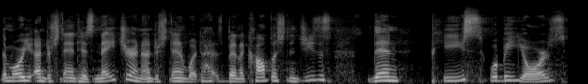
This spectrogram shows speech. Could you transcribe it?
The more you understand his nature and understand what has been accomplished in Jesus, then peace will be yours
